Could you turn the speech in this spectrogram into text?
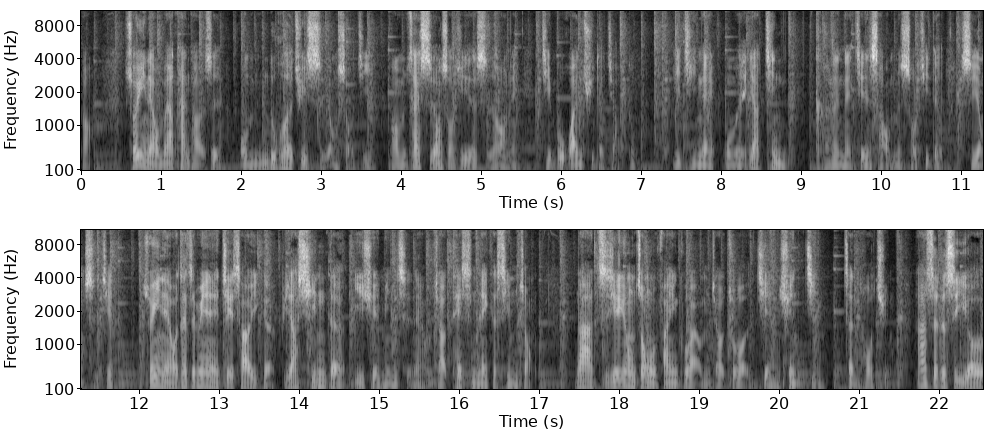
哦，所以呢，我们要探讨的是，我们如何去使用手机。我们在使用手机的时候呢，颈部弯曲的角度，以及呢，我们要尽。可能呢减少我们手机的使用时间，所以呢，我在这边呢介绍一个比较新的医学名词呢，我们叫 test neck 新种。那直接用中文翻译过来，我们叫做简讯颈症候群。那这个是由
